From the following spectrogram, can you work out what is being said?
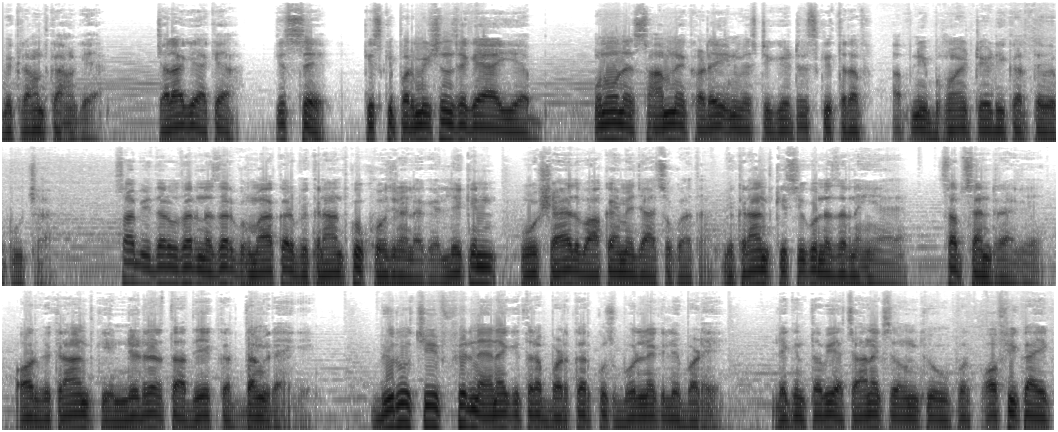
विक्रांत कहाँ गया? चला गया क्या? किससे? किसकी परमिशन से गया ये अब? उन्होंने सामने खड़े इन्वेस्टिगेटर्स की तरफ़ अपनी भुआएँ टेढ़ी करते हुए पूछा। सब इधर उधर नज़र घुमाकर विक्रांत को खोजने लगे, लेकिन वो शायद वाकई में जा चुका था। विक्रांत किसी को नज़र नहीं आया। सब सन रह गए और विक्रांत की निडरता देखकर दंग रह गए ब्यूरो चीफ फिर नैना की तरफ़ बढ़कर कुछ बोलने के लिए बढ़े, लेकिन तभी अचानक से उनके ऊपर कॉफ़ी का एक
